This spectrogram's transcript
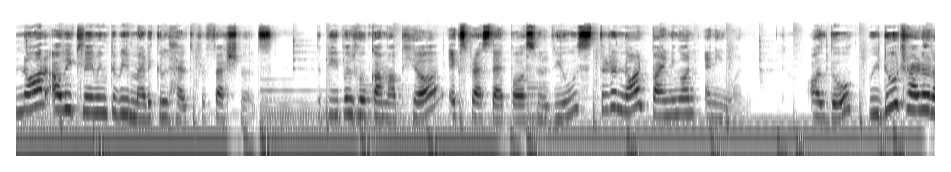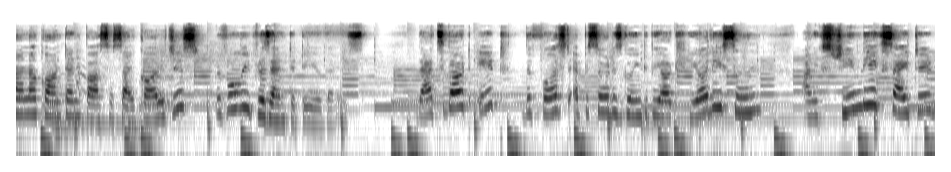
nor are we claiming to be medical health professionals. The people who come up here express their personal views that are not binding on anyone. Although, we do try to run our content past a psychologist before we present it to you guys. That's about it. The first episode is going to be out really soon. I'm extremely excited.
